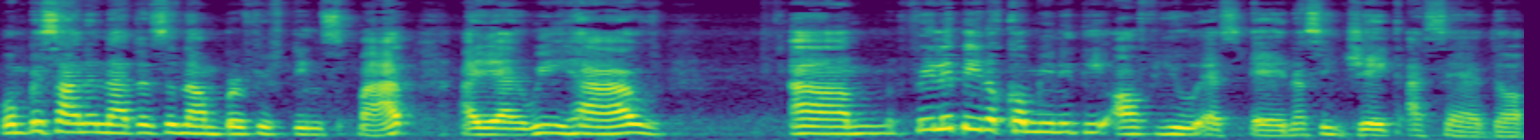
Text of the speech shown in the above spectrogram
umpisa na natin sa number 15 spot. Ayan, we have um, Filipino Community of USA na si Jake Acedo.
